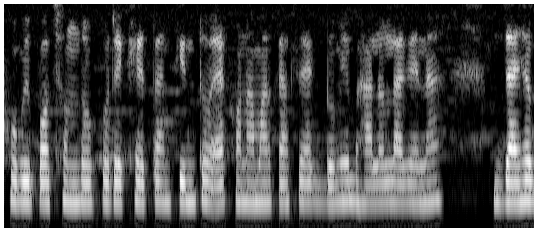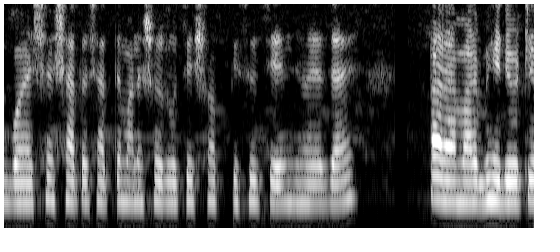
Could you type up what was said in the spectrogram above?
খুবই পছন্দ করে খেতাম, কিন্তু এখন আমার কাছে একদমই ভালো লাগে না। যাই হোক, বয়সের সাথে সাথে মানুষের রুচি সব কিছু চেঞ্জ হয়ে যায়। আর আমার ভিডিওটি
